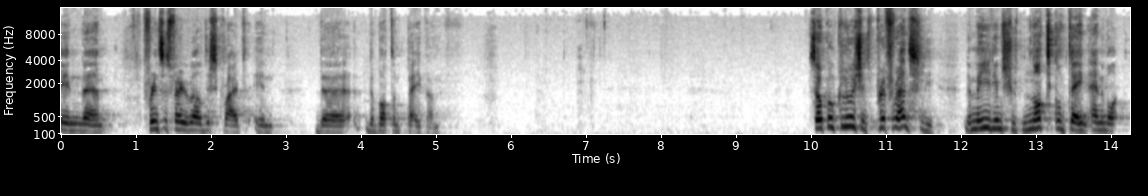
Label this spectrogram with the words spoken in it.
in, um, for instance, very well described in the, the bottom paper. So conclusions, preferentially, the medium should not contain animal,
